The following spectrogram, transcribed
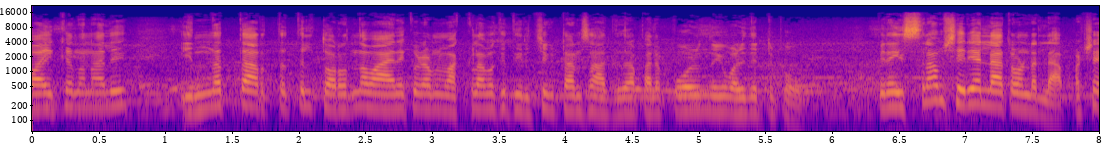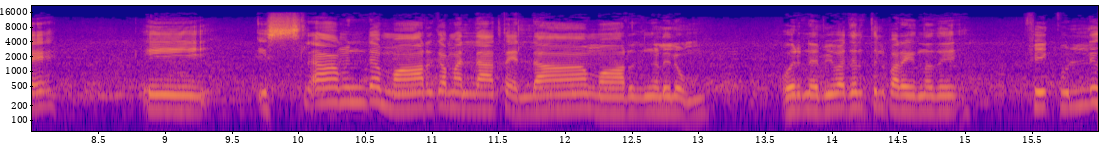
വായിക്കുക എന്ന് പറഞ്ഞാൽ ഇന്നത്തെ അർത്ഥത്തിൽ തുറന്ന വായനക്കൂടെ നമ്മുടെ മക്കളെ നമുക്ക് തിരിച്ചു കിട്ടാൻ സാധ്യത പലപ്പോഴും നീ വഴിതെറ്റി പോകും. പിന്നെ ഇസ്ലാം ശരിയല്ലാത്തതുകൊണ്ടല്ല പക്ഷേ ഈ ഇസ്ലാമിന്റെ മാർഗമല്ലാത്ത എല്ലാ മാർഗങ്ങളിലും ഒരു നബിവചനത്തിൽ പറയുന്നത് ഫി കുല്ലി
